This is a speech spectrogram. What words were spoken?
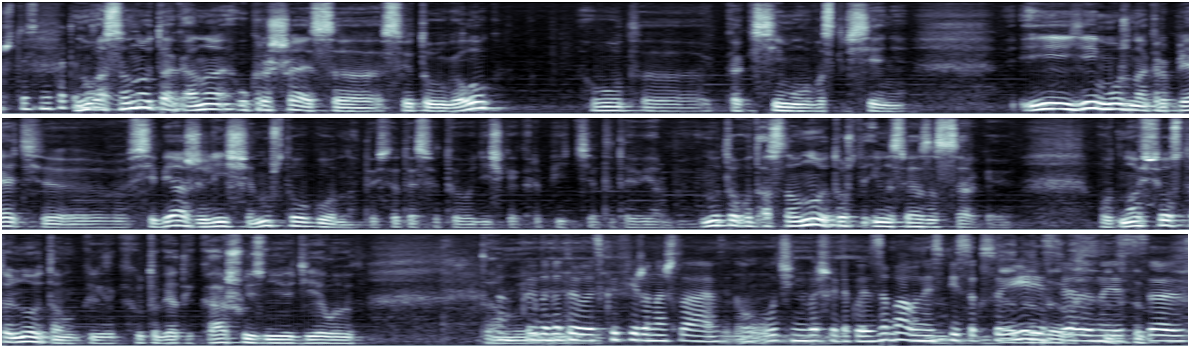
что с ней потом Ну, делать. основной так, она украшается святой уголок, вот, как символ воскресения. И ей можно окроплять себя, жилище, ну что угодно. То есть этой святой водичкой окропить от этой вербы. Ну это вот основное то, что именно связано с церковью. Вот, но все остальное, там какую-то говорят, кашу из нее делают. Там, Когда и... готовилась к эфиру, нашла очень большой такой забавный список суеверий, да, да, связанный да, да, с,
